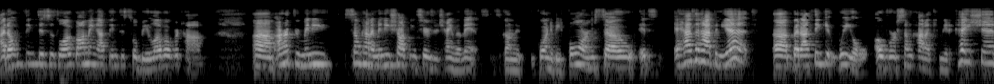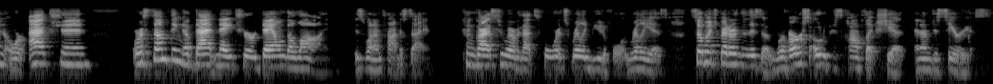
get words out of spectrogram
I don't think this is love bombing. I think this will be love over time. Um, I heard through many some kind of mini shopping series of chain events. It's going to going to be formed. So it's it hasn't happened yet, uh, but I think it will over some kind of communication or action or something of that nature down the line is what I'm trying to say. Congrats to whoever that's for. It's really beautiful. It really is. So much better than this reverse Oedipus complex shit. And I'm just serious.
